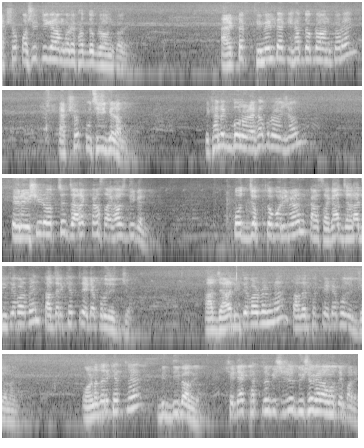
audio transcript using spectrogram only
একশো পঁয়ষট্টি গ্রাম করে খাদ্য গ্রহণ করে। আরেকটা ফিমেলটা কি খাদ্য গ্রহণ করে? একশো পঁচিশ গ্রাম। এখানে বলে রাখা প্রয়োজন। এর রেশির হচ্ছে যারা কাঁচা ঘাস দিবেন, পর্যাপ্ত পরিমাণ কাঁচা ঘাস যারা দিতে পারবেন, তাদের ক্ষেত্রে এটা প্রযোজ্য। আর যারা দিতে পারবেন না, তাদের ক্ষেত্রে এটা প্রযোজ্য নয়। ওনাদের ক্ষেত্রে বৃদ্ধি পাবে। সেটা ক্ষেত্র বিশেষে দুইশো গ্রাম হতে পারে।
